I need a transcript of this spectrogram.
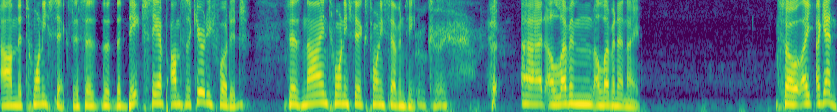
on the twenty sixth. It says the the date stamp on the security footage says 9 26 2017 Okay. at 11 11 at night. So like again,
